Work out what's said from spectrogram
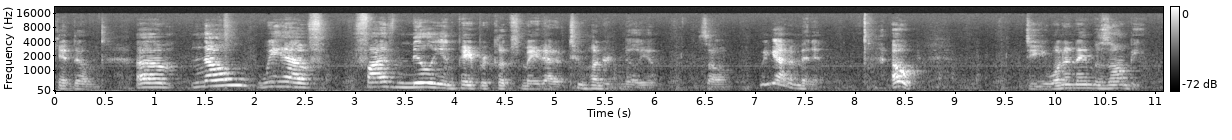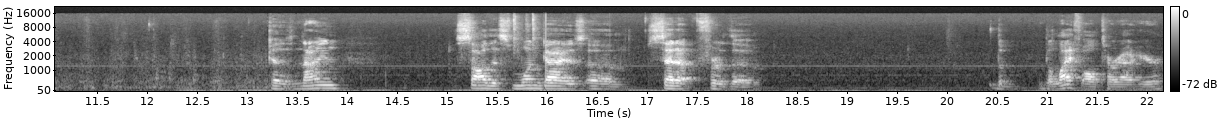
can't do them. Um, no, we have five million paper clips made out of two hundred million, so we got a minute. Oh, do you want to name a zombie? Because nine saw this one guy's um, setup for the the life altar out here.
